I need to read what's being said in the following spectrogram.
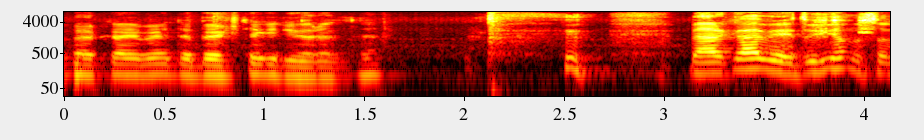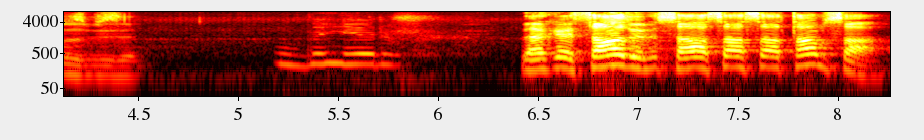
Berkay Bey de 5'te gidiyor herhalde. Berkay Bey duyuyor musunuz bizi? Duyuyorum. Berkay sağa dönün. Sağ sağ sağ tam sağ.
